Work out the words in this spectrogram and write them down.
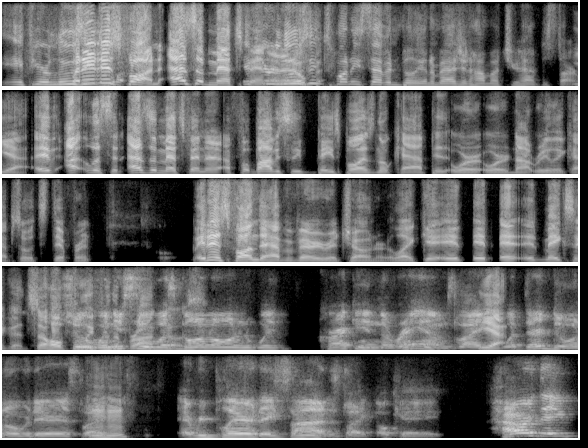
if you're losing, But it is fun as a Mets fan. If fan. you're and I losing twenty-seven billion, imagine how much you have to start. with. Yeah. If, I, listen, as a Mets fan, uh, obviously baseball has no cap or or not really a cap, so it's different. It is fun to have a very rich owner. Like it it it, it makes it good. So hopefully Shoot, for when the you see what's going on with Kroenke and the Rams, like Yeah. what they're doing over there is like Mhm. every player they sign is like, okay, how are they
